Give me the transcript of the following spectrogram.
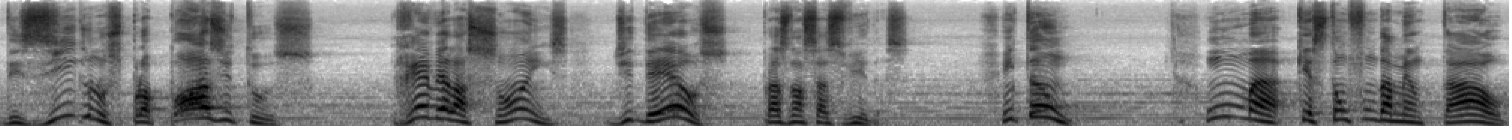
desígnios, propósitos, revelações de Deus para as nossas vidas. Então, uma questão fundamental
